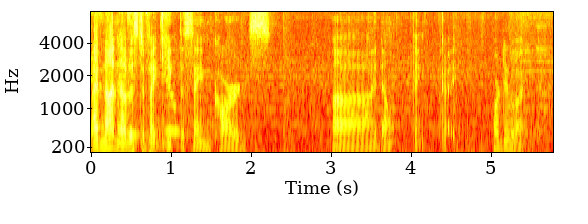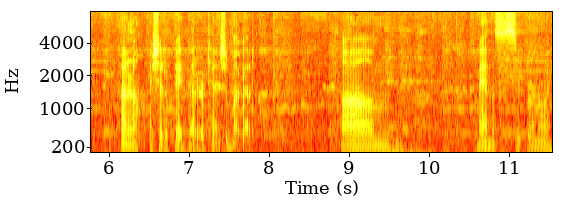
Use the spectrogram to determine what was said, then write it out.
I've not noticed if I keep the same cards. Uh, I don't. Or do I? I don't know. I should have paid better attention. My bad. Um... Man, this is super annoying.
